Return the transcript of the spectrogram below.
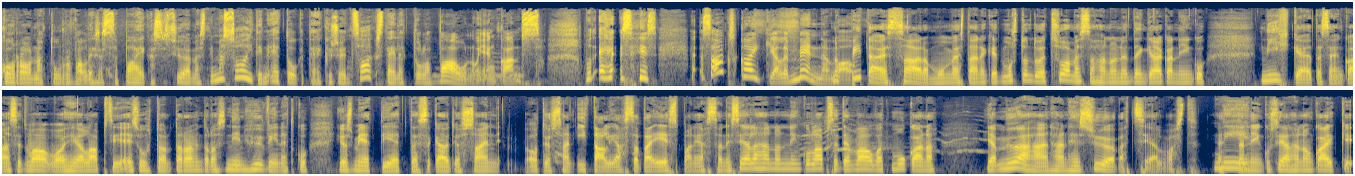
koronaturvallisessa paikassa syömässä, niin mä soitin etukäteen ja kysyin, että saako teille tulla vaunujen kanssa. Mutta siis, saako kaikkialle mennä No pitäisi saada mun mielestä ainakin. Että musta tuntuu, että Suomessahan on jotenkin aika niinku nihkeätä sen kanssa, että vauvoihin ja lapsiin ei suhtauduta ravintolassa niin hyvin, että kun jos miettii, että sä käyt jossain, oot jossain Italiassa tai Espanjassa, niin siellähän on niinku lapset ja vauvat mukana ja myöhäänhän he syövät siellä vasta. Niin. Että niinku siellähän on kaikki,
